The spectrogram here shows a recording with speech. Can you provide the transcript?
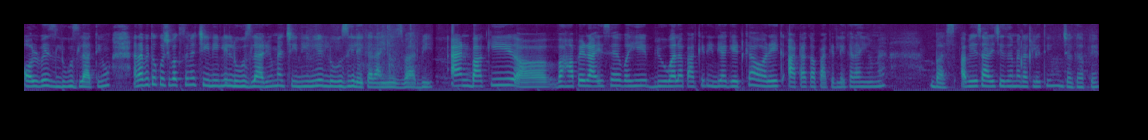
ऑलवेज़ लूज़ लाती हूँ। एंड अभी तो कुछ वक्त से मैं चीनी भी लूज़ ला रही हूँ, मैं चीनी भी लूज़ ही लेकर आई हूँ इस बार भी। एंड बाकी वहाँ पर राइस है वही ब्लू वाला पैकेट इंडिया गेट का और एक आटा का पैकेट लेकर आई हूँ मैं। बस, अब ये सारी चीज़ें मैं रख लेती हूँ जगह पे।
